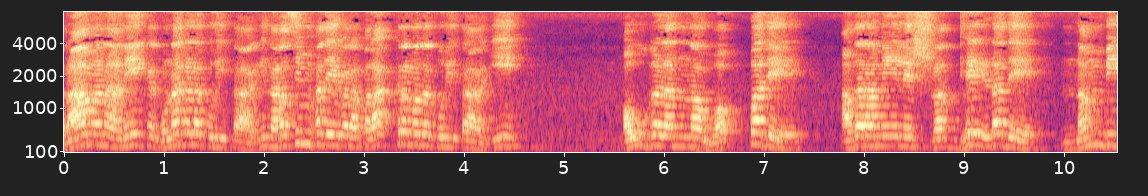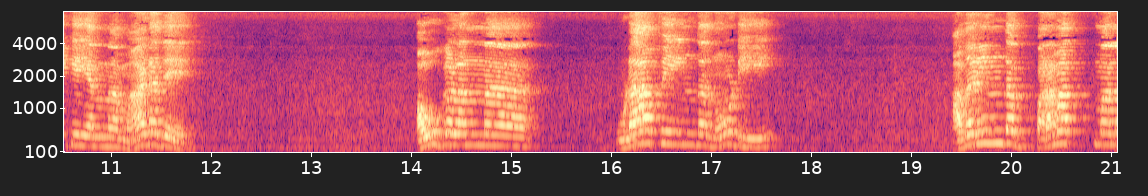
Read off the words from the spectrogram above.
ರಾಮನ ಅನೇಕ ಗುಣಗಳ ಕುರಿತಾಗಿ, ನರಸಿಂಹದೇವರ ಪರಾಕ್ರಮದ ಕುರಿತಾಗಿ ಅವುಗಳನ್ನ ಒಪ್ಪದೆ, ಅದರ ಮೇಲೆ ಶ್ರದ್ಧೆ ಇಡದೆ, ನಂಬಿಕೆಯನ್ನ ಮಾಡದೆ, ಅವುಗಳನ್ನ ಉಡಾಫೆಯಿಂದ ನೋಡಿ, ಅದರಿಂದ ಪರಮಾತ್ಮನ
